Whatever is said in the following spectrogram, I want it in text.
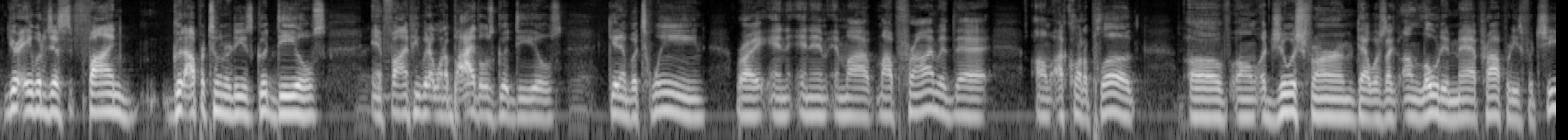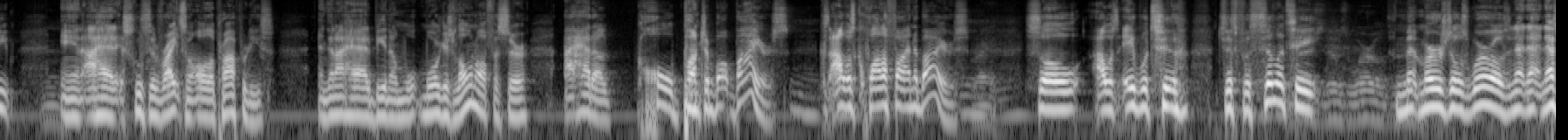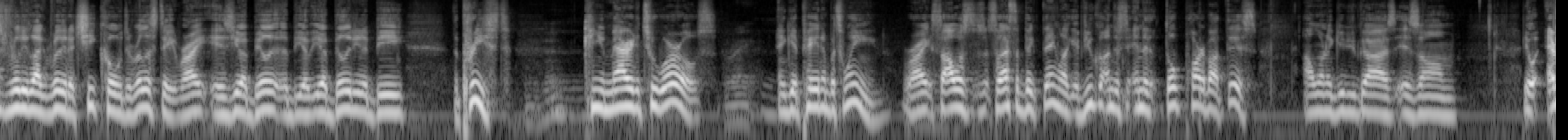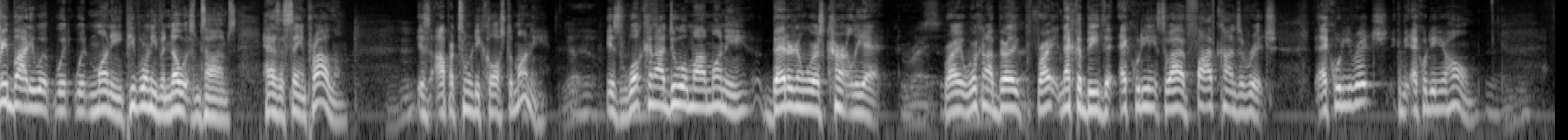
you're able to just find good opportunities, good deals, and find people that want to buy those good deals, get in between, right? And and in, in my my prime of that, um, I caught a plug of um, a Jewish firm that was like unloading mad properties for cheap, and I had exclusive rights on all the properties. And then I had being a mortgage loan officer, I had a whole bunch of buyers because I was qualifying the buyers. So I was able to just facilitate Those worlds. me- merge those worlds, and, that, and that's really like really the cheat code to real estate, right? Is your ability uh, your, your ability to be the priest. Mm-hmm. Can you marry the two worlds Right. and get paid in between, right? So I was so that's a big thing. Like if you can understand, and the dope part about this, I want to give you guys is um, you know, everybody with, with with money, people don't even know it sometimes, has the same problem. Mm-hmm. Is opportunity cost of money? Is what can I do with my money better than where it's currently at? Right. Where can I barely right? And that could be the equity. So I have five kinds of rich. Equity rich, it could be equity in your home.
